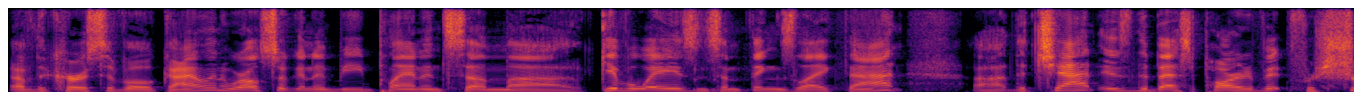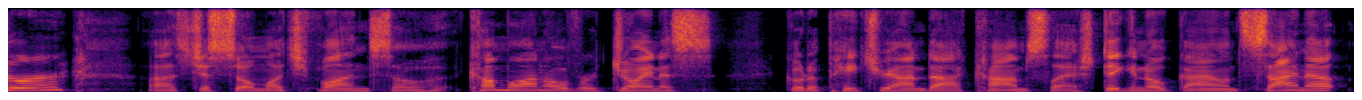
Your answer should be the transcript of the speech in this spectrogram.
of The Curse of Oak Island. We're also going to be planning some uh, giveaways and some things like that. Uh, the chat is the best part of it for sure. Uh, it's just so much fun. So come on over, join us. Go to patreon.com slash digging oak island, sign up,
